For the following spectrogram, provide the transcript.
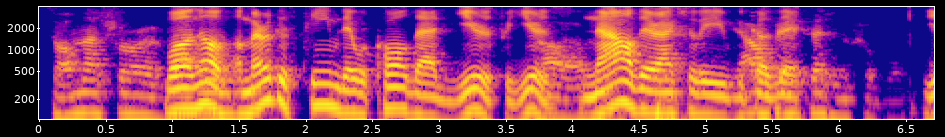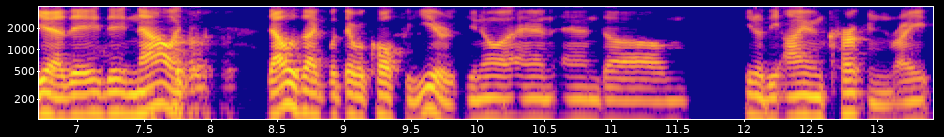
So I'm not sure. well, no, was... America's team they were called that years for years. Oh, okay. Now they're actually yeah, because they Yeah, they they now it's that was like what they were called for years, you know, and and um, you know the Iron Curtain, right?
